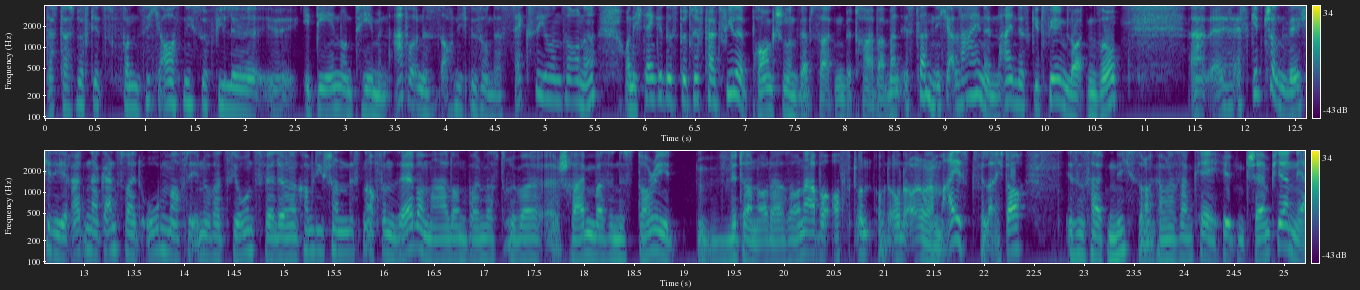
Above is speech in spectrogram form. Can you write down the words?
Das, das wirft jetzt von sich aus nicht so viele äh, Ideen und Themen ab und es ist auch nicht besonders sexy und so, ne? Und ich denke, das betrifft halt viele Branchen- und Webseitenbetreiber. Man ist dann nicht alleine. Nein, das geht vielen Leuten so. Äh, es gibt schon welche, die reiten da ganz weit oben auf der Innovationswelle und dann kommen die Journalisten auch von selber mal und wollen was drüber äh, schreiben, weil sie eine Story wittern oder so, ne? Aber oft und, oder, oder meist vielleicht auch ist es halt nicht so. Dann kann man sagen, okay, Hidden Champion, ja.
